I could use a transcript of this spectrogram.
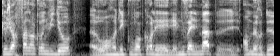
que je refasse encore une vidéo où on redécouvre encore les, les nouvelles maps en murder.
